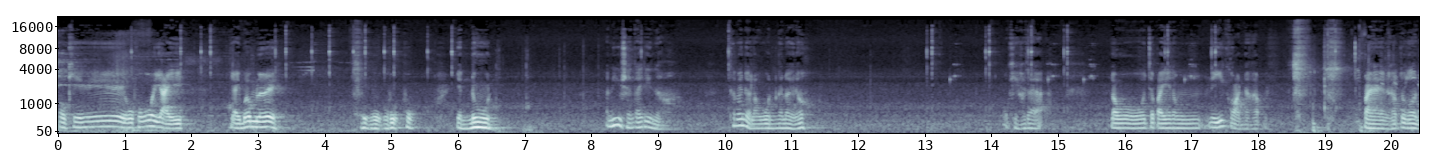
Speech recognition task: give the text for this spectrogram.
โอเค โอ้โห ใหญ่ ใหญ่เบิ่มเลย โอ้โหอย่านูน อันนี้อยู่ชั้นใต้ดินเหรอ ถ้าไม่เดี๋ยวเราวนกันหน่อยเนาะ โอเค เข้าใจละ เราจะไปตรงนี้ก่อนนะครับ ไปนะครับทุกคน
